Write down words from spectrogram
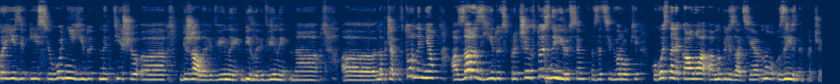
переїздів. І сьогодні їдуть не ті, що біжали від війни, бігли від війни на, на початку вторгнення, а зараз їдуть з причин, хтось зневірився за ці два роки, когось налякала мобілізація ну, з різних причин.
